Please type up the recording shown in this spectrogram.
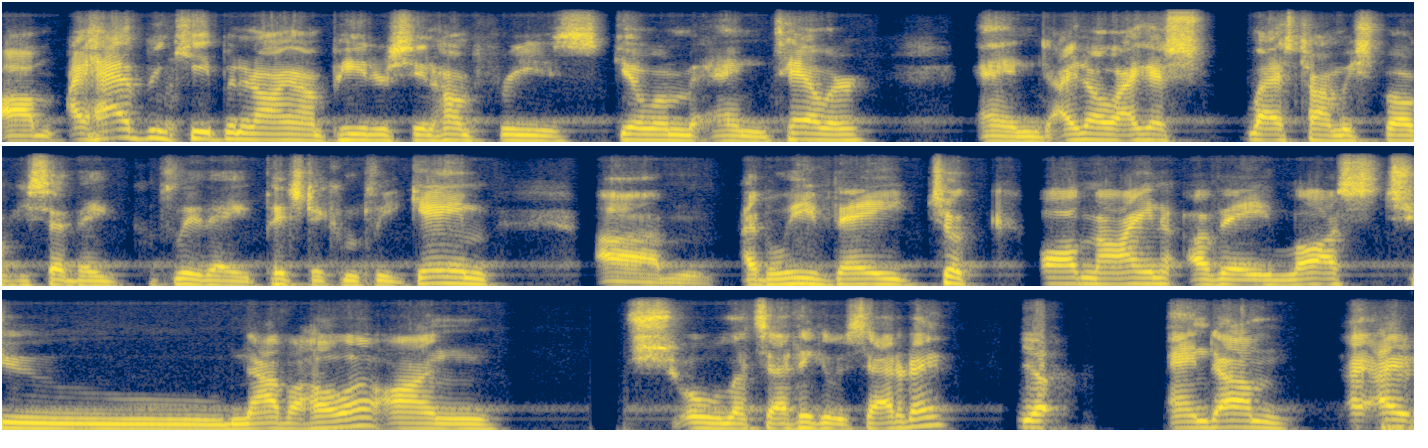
Um, I have been keeping an eye on Peterson, Humphreys, Gilliam, and Taylor, and I know. I guess last time we spoke, he said they complete they pitched a complete game. Um, I believe they took all nine of a loss to Navojoa on, oh, let's say, I think it was Saturday. Yep. And um, I, I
